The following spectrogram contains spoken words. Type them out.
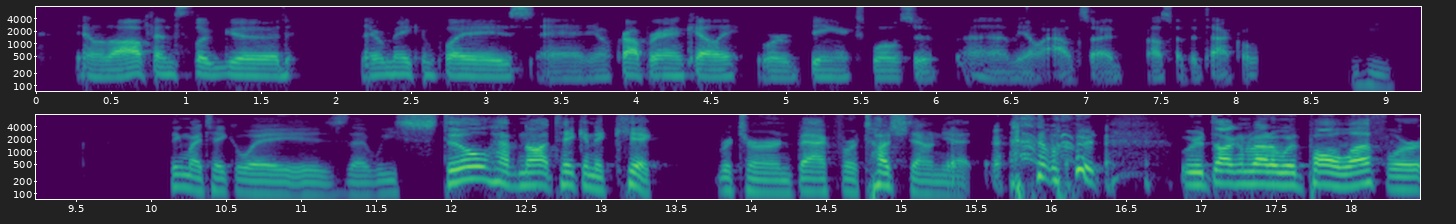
you know the offense looked good. They were making plays, and you know Cropper and Kelly were being explosive. Um, you know outside outside the tackles. hmm I think my takeaway is that we still have not taken a kick return back for a touchdown yet. we were talking about it with Paul Leffler,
